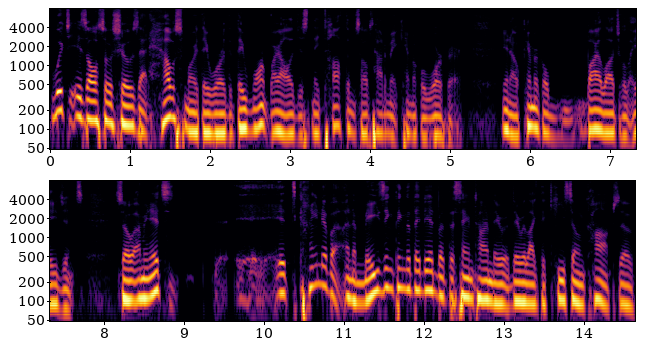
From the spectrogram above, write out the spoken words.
which is also shows that how smart they were that they weren't biologists and they taught themselves how to make chemical warfare, you know, chemical biological agents. So I mean, it's it's kind of a, an amazing thing that they did, but at the same time, they were they were like the keystone cops of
